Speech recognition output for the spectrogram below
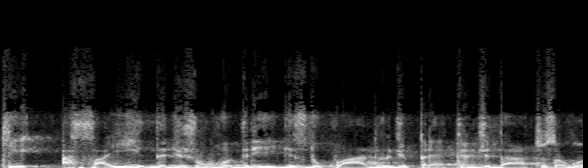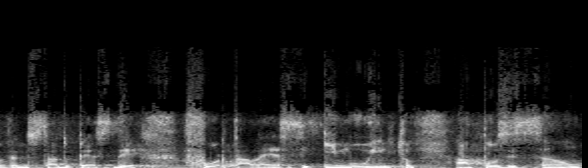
que a saída de João Rodrigues do quadro de pré-candidatos ao governo do estado do PSD fortalece e muito a posição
